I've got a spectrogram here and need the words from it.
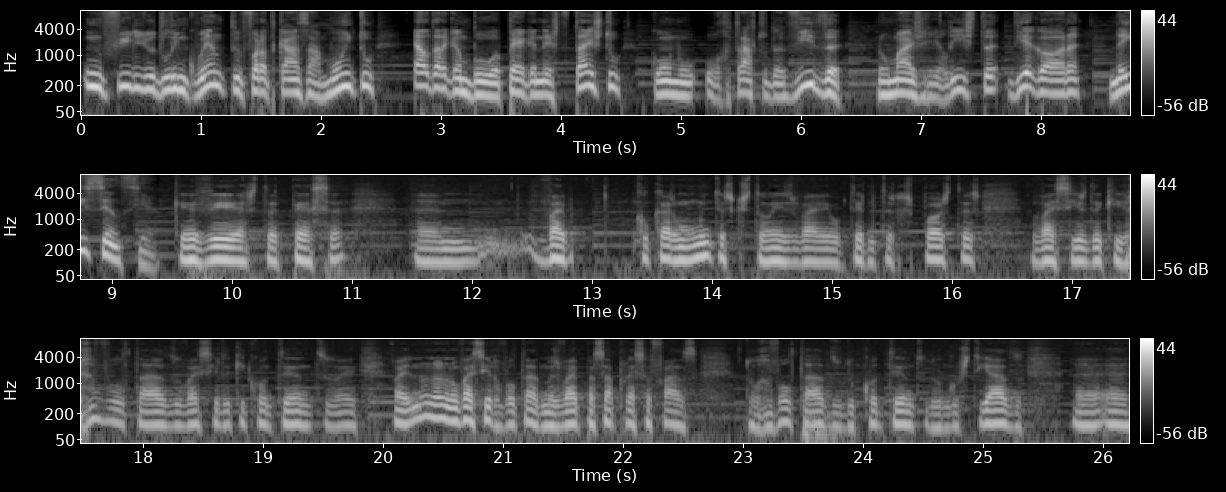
Um filho delinquente fora de casa há muito, Eldar Gamboa pega neste texto como o retrato da vida no mais realista de agora, na essência. Quem vê esta peça hum, vai colocar muitas questões, vai obter muitas respostas, vai sair daqui revoltado, vai sair daqui contente, vai, vai- não, não, não vai ser revoltado, mas vai passar por essa fase do revoltado, do contente, do angustiado. Ah, ah,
